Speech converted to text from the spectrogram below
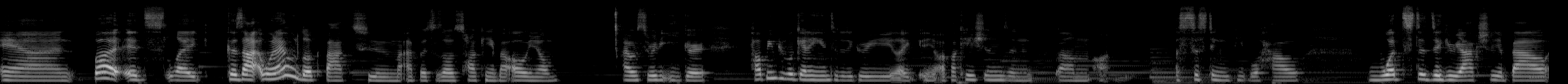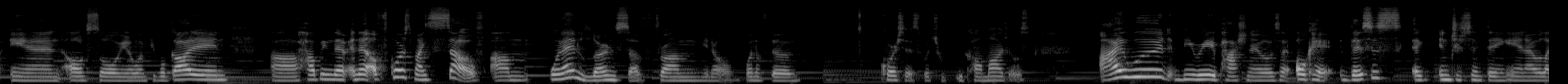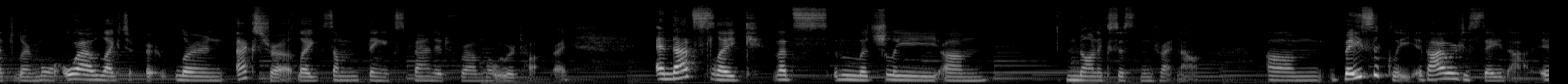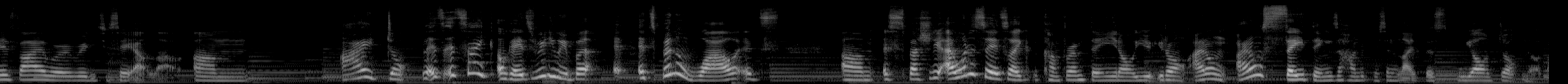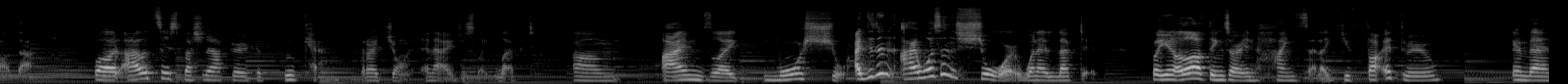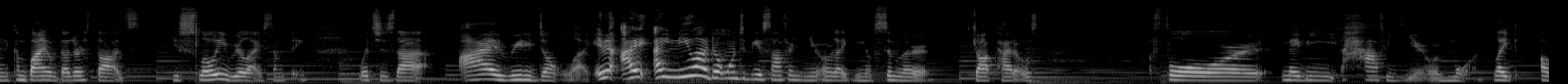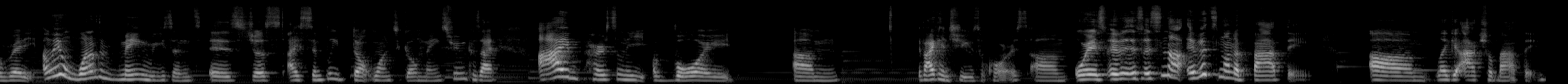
and but it's like because I when I would look back to my episodes, I was talking about oh you know, I was really eager helping people getting into the degree like you know applications and um, assisting people how what's the degree actually about and also you know when people got in uh, helping them and then of course myself um, when i learned stuff from you know one of the courses which we call modules i would be really passionate. I was like okay this is an interesting thing and i would like to learn more or i would like to uh, learn extra like something expanded from what we were taught right? And that's like that's literally um non-existent right now. Um basically if i were to say that if i were really to say out loud um i don't it's, it's like okay it's really weird but it, it's been a while. It's um especially i wouldn't say it's like a confirmed thing you know you, you don't i don't i don't say things 100% in life because we all don't know about that but i would say especially after the boot camp that i joined and i just like left um I'm like more sure. I didn't I wasn't sure when I left it. But you know, a lot of things are in hindsight. Like you thought it through and then combined with other thoughts, you slowly realize something, which is that I really don't like. I mean, I I knew I don't want to be a software engineer or like, you know, similar job titles for maybe half a year or more. Like already. I mean, one of the main reasons is just I simply don't want to go mainstream because I I personally avoid um if I can choose, of course. Um or if, if it's not if it's not a bad thing, um like an actual bad thing,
